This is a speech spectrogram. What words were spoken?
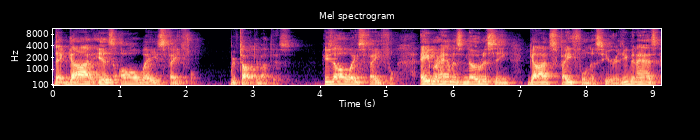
that God is always faithful. We've talked about this. He's always faithful. Abraham is noticing God's faithfulness here. Even as,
